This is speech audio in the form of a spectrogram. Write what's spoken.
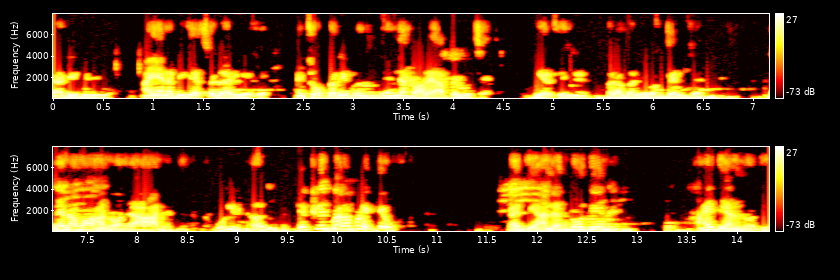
ગાડી કરી છે અહીંયા એના બીજા સગારીએ છે. અહીં છોકરી એને ભાડે આપેલું છે, વિદ્યાર્થીને. બરાબર હોટેલ છે. એના વાહનો ને આ બોલી ન કેટલીક વાર આપણે કેવું? કાંઈ ધ્યાન જ નહોતી ને. કાંઈ ધ્યાન ન દે.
